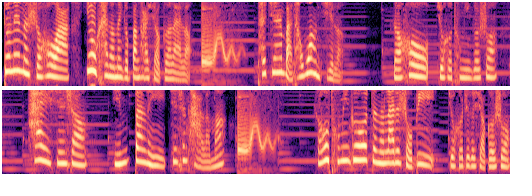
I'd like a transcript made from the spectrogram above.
锻炼的时候啊，又看到那个办卡小哥来了，他竟然把他忘记了，然后就和图米哥说：“嗨，先生，您办理健身卡了吗？”然后图米哥在那拉着手臂，就和这个小哥说：“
